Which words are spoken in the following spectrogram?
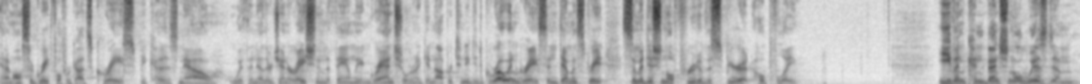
And I'm also grateful for God's grace because now, with another generation in the family and grandchildren, I get an opportunity to grow in grace and demonstrate some additional fruit of the Spirit, hopefully. Even conventional wisdom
